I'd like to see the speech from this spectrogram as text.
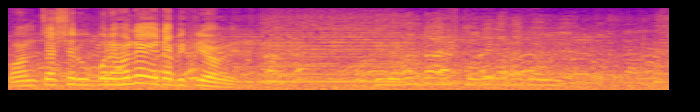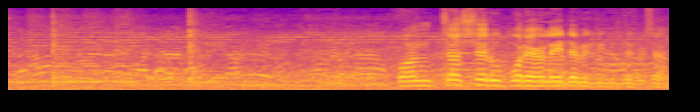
পঞ্চাশের উপরে? হলে এটা বিক্রি হবে। পঞ্চাশের উপরে হলে এটা বিক্রি করতে চান?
